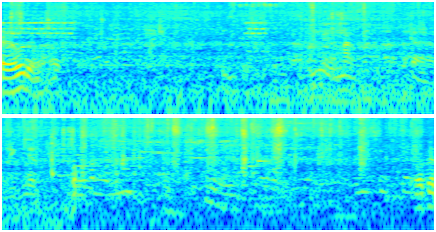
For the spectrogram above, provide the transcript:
ఎవరు ఓకే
